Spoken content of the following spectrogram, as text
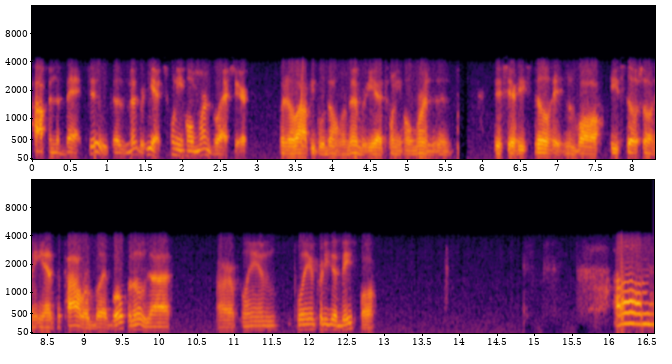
pop in the bat too. Because remember, he had 20 home runs last year, but a lot of people don't remember he had 20 home runs, and this year he's still hitting the ball. He's still showing he has the power. But both of those guys are playing playing pretty good baseball. Um,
